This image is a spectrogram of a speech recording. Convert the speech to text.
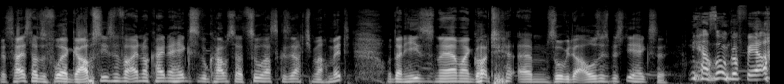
Das heißt also, vorher gab es diesen Verein noch keine Hexe. Du kamst dazu, hast gesagt, ich mache mit. Und dann hieß es, naja, mein Gott, ähm, so wie du aussiehst, bist du die Hexe. Ja, so ungefähr.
